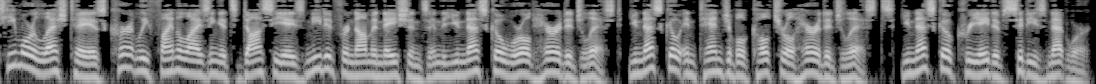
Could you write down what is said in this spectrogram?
Timor-Leste is currently finalizing its dossiers needed for nominations in the UNESCO World Heritage List, UNESCO Intangible Cultural Heritage Lists, UNESCO Creative Cities Network,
